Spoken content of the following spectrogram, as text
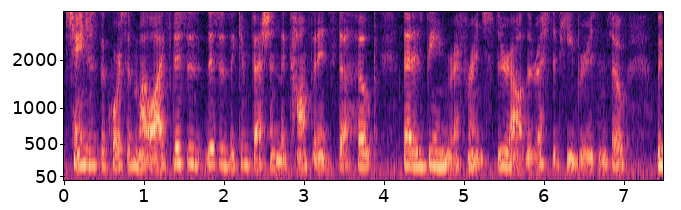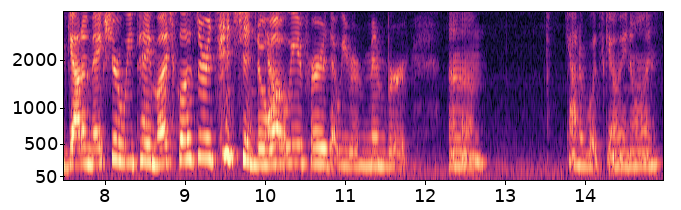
changes the course of my life. This is this is the confession, the confidence, the hope that is being referenced throughout the rest of Hebrews. And so we've got to make sure we pay much closer attention to yeah. what we have heard, that we remember um, kind of what's going on.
